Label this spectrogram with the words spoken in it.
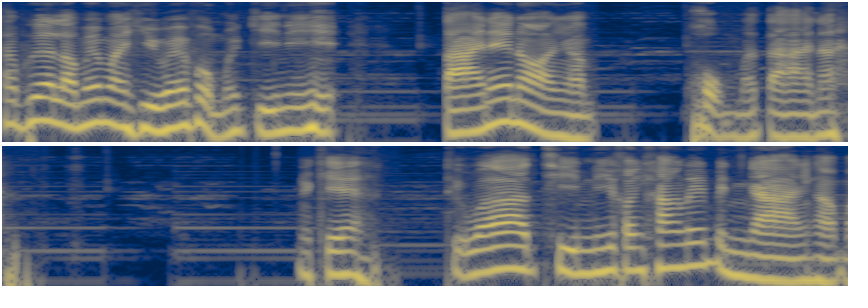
ถ้าเพื่อนเราไม่มาฮิวให้ผมเมื่อกี้นี้ ตายแน่นอนครับ ผมมาตายนะ โอเค ถือว่าทีมนี้ค่อนข้างเล่นเป็นงานครับ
